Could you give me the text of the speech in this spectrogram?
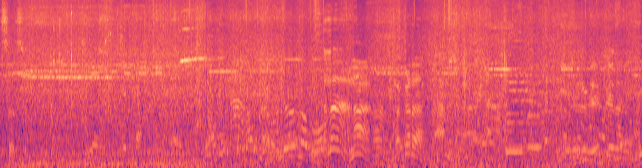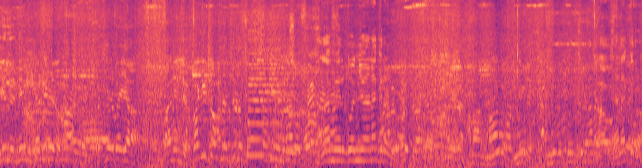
సార్ సార్. అన్నా అలా మీరు కొంచెం వెనక్కి రండి. వెనక్కి రా.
